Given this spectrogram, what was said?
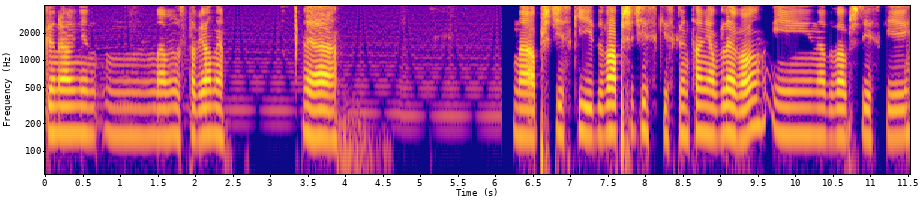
generalnie mm, mamy ustawione. E, na przyciski, dwa przyciski skręcania w lewo i na dwa przyciski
